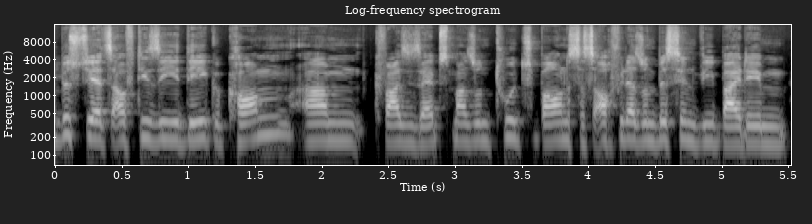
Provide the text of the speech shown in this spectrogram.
bist du jetzt auf diese Idee gekommen, ähm, quasi selbst mal so ein Tool zu bauen? Ist das auch wieder so ein bisschen wie bei dem,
